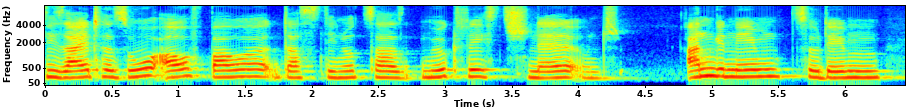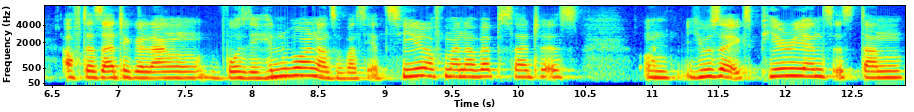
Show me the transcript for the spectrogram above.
die Seite so aufbaue, dass die Nutzer möglichst schnell und angenehm zu dem auf der Seite gelangen, wo sie hinwollen, also was ihr Ziel auf meiner Webseite ist. Und User Experience ist dann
